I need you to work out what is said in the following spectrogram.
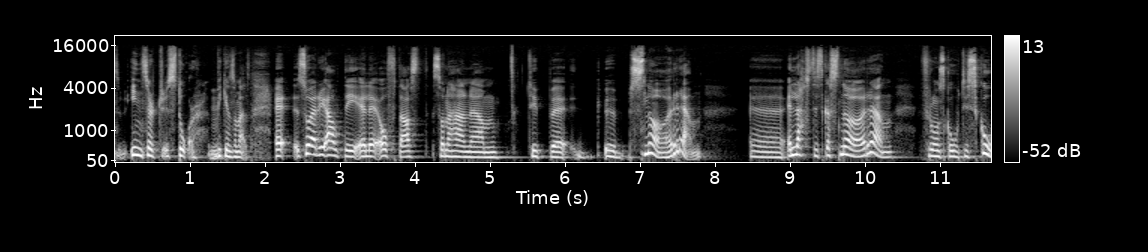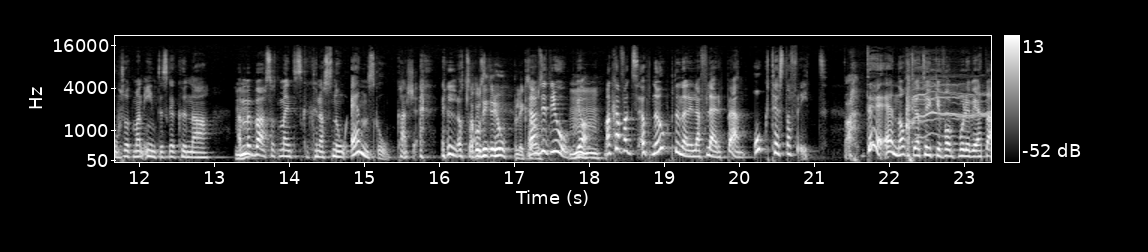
insert store, Mm. vilken som helst, eh, så är det ju alltid, eller oftast, sådana här um, typ eh, eh, snören, elastiska snören från sko till sko så att man inte ska kunna Ja, men bara så att man inte ska kunna sno en sko kanske. Eller något Mm. Att de sitter ihop liksom? Ja, de sitter ihop. Ja. Man kan faktiskt öppna upp den där lilla flärpen och testa fritt. Det är något jag tycker folk borde veta.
